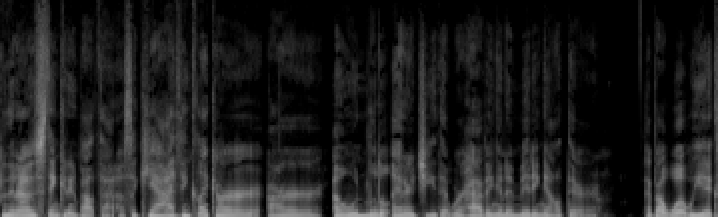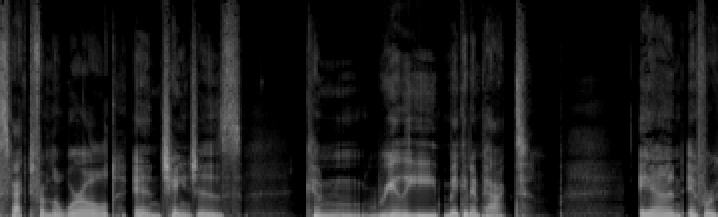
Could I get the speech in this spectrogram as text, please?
And then I was thinking about that. I was like, yeah, I think like our our own little energy that we're having and emitting out there about what we expect from the world and changes can really make an impact. And if we're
